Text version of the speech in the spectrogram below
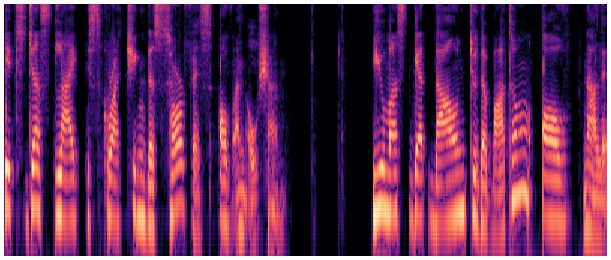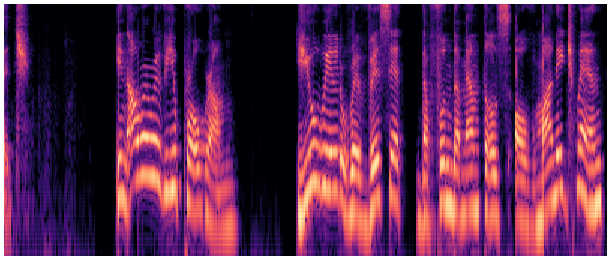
it's just like scratching the surface of an ocean. You must get down to the bottom of knowledge. In our review program, you will revisit the fundamentals of management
